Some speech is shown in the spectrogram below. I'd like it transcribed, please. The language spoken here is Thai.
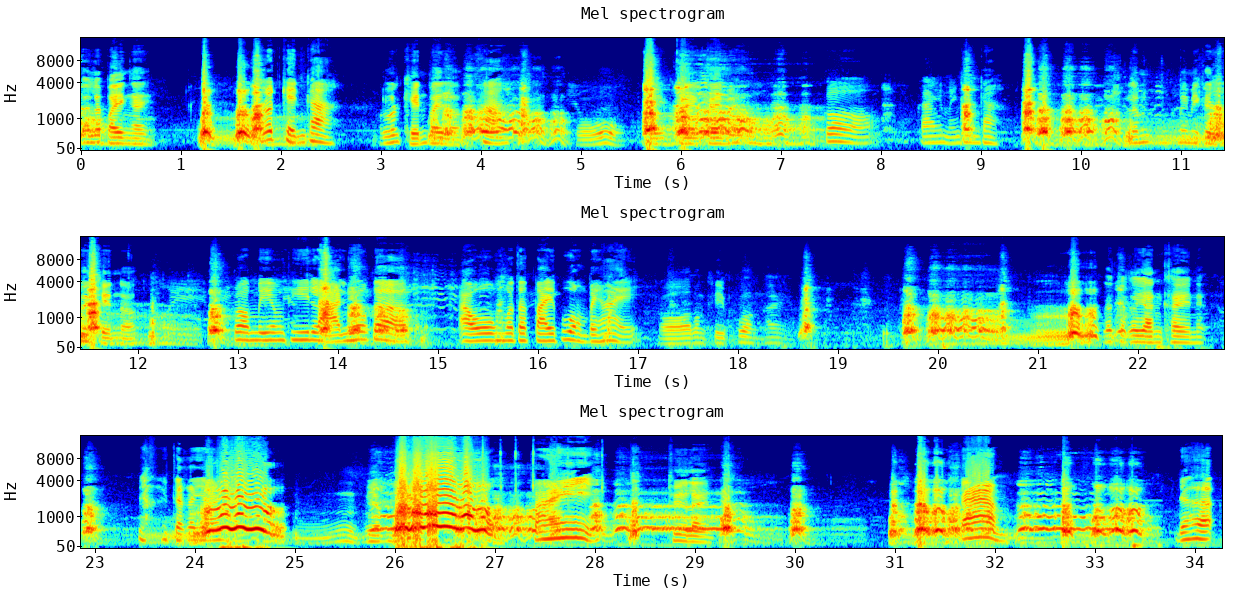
แล้วแล้วไปยังไงรถเข็นค่ะรถเข็นไปเหรอค่ะ โอ้โหไกลไกลไกลไหมก็ไกลเหมือนกันค่ะ แล้วไม่มีใครช่วยเข็นเหรอก็มีบางทีหลานเขาก็เอามอเตอร์ไซค์พ่วงไปให้ อ๋อบางทีพ่วงให้ แล้วจักรยานใครเนี่ยจักรยานอืมเมียไปชื่ออะไร แต้ม เดี๋ยวเหอะ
